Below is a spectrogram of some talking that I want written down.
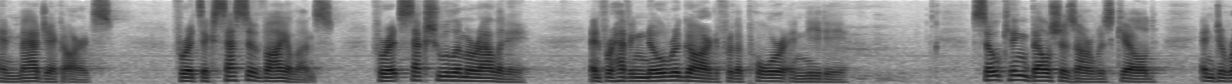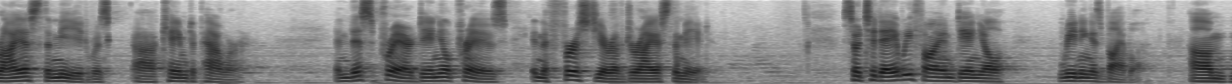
and magic arts for its excessive violence, for its sexual immorality, and for having no regard for the poor and needy. So King Belshazzar was killed, and Darius the Mede was, uh, came to power. And this prayer Daniel prays in the first year of Darius the Mede. So today we find Daniel reading his Bible. Um,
